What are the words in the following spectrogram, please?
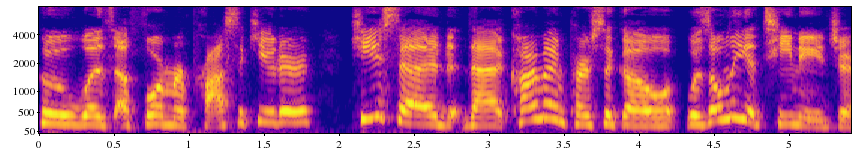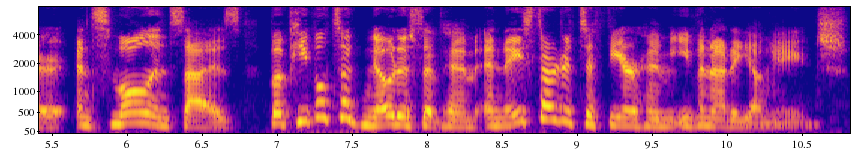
who was a former prosecutor, he said that Carmine Persico was only a teenager and small in size, but people took notice of him and they started to fear him even at a young age.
